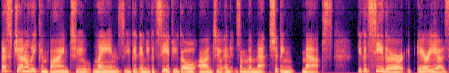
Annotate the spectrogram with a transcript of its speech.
That's generally confined to lanes. You could, and you could see if you go onto and some of the shipping maps, you could see there are areas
